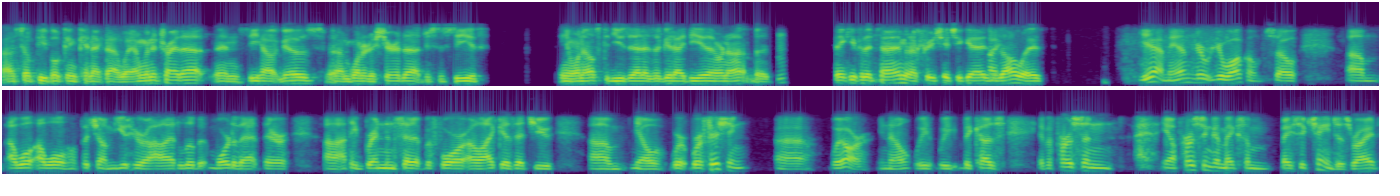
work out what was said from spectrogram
uh, so people can connect that way. I'm going to try that and see how it goes. I wanted to share that just to see if anyone else could use that as a good idea or not. But mm-hmm. thank you for the time, and I appreciate you guys as always. Yeah, man, you're, you're welcome. So. Um, I will I will put you on mute here. I'll add a little bit more to that. There, uh, I think Brendan said it before. I like is that you, um, you know, we're we're fishing uh, we are. You know, we we because if a person, you know, a person can make some basic changes, right,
